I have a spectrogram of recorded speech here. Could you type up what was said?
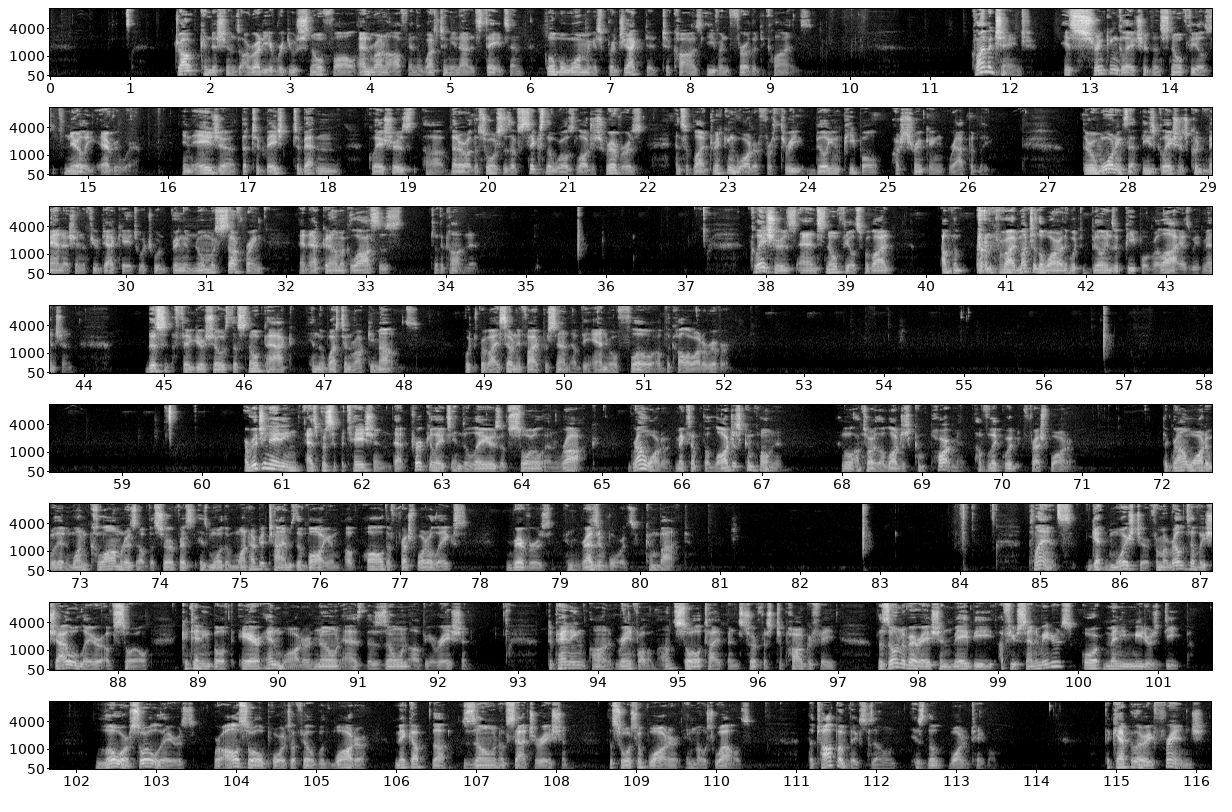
Drought conditions already have reduced snowfall and runoff in the western United States, and global warming is projected to cause even further declines. Climate change is shrinking glaciers and snowfields nearly everywhere. In Asia, the Tibetan glaciers uh, that are the sources of six of the world's largest rivers and supply drinking water for 3 billion people are shrinking rapidly. There are warnings that these glaciers could vanish in a few decades, which would bring enormous suffering and economic losses to the continent. Glaciers and snowfields provide, of the, provide much of the water on which billions of people rely, as we've mentioned. This figure shows the snowpack in the western Rocky Mountains, which provides 75% of the annual flow of the Colorado River. Originating as precipitation that percolates into layers of soil and rock, groundwater makes up the largest component, I'm sorry, the largest compartment of liquid fresh water. The groundwater within one kilometers of the surface is more than 100 times the volume of all the freshwater lakes, rivers, and reservoirs combined. Plants get moisture from a relatively shallow layer of soil containing both air and water known as the zone of aeration. Depending on rainfall amount, soil type, and surface topography, the zone of aeration may be a few centimeters or many meters deep. Lower soil layers, where all soil pores are filled with water, make up the zone of saturation, the source of water in most wells. The top of this zone is the water table. The capillary fringe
